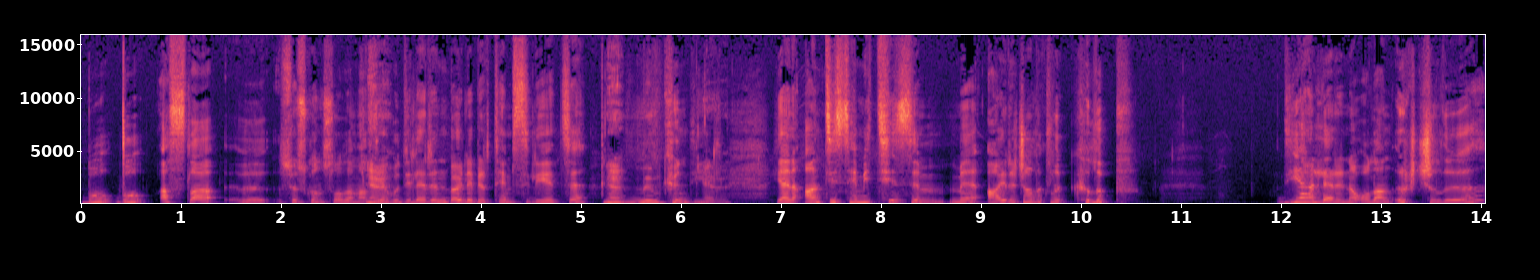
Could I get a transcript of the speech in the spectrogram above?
bu bu asla e, söz konusu olamaz. Evet. Yahudilerin böyle bir temsiliyeti evet. mümkün değil. Evet. Yani antisemitizmi ayrıcalıklı kılıp diğerlerine olan ırkçılığı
